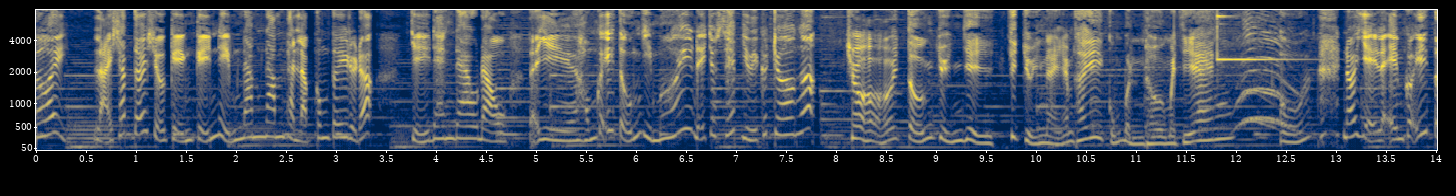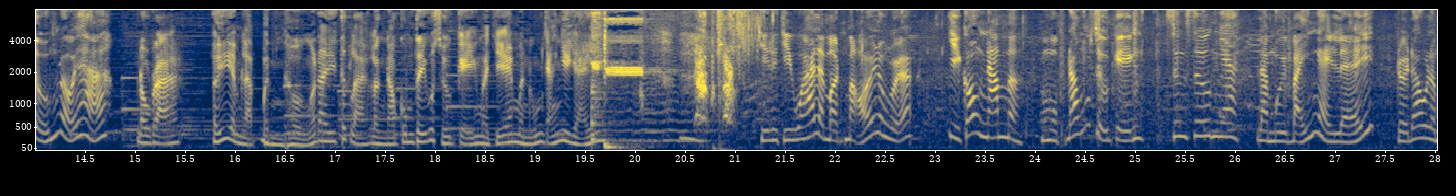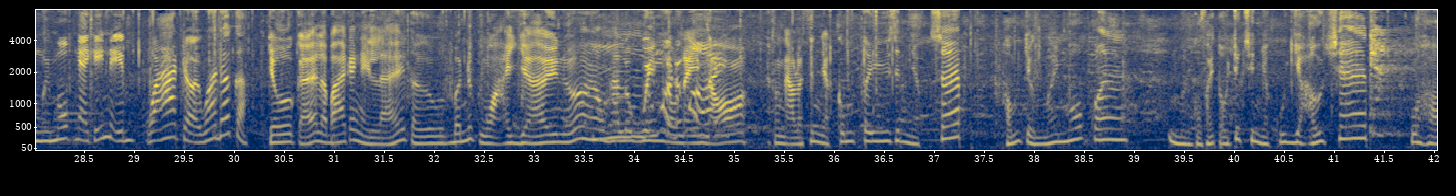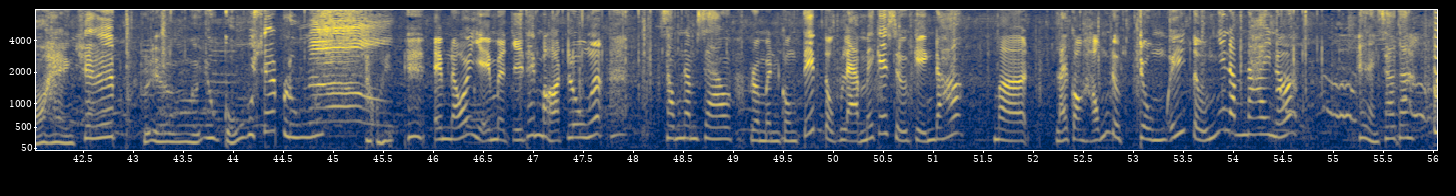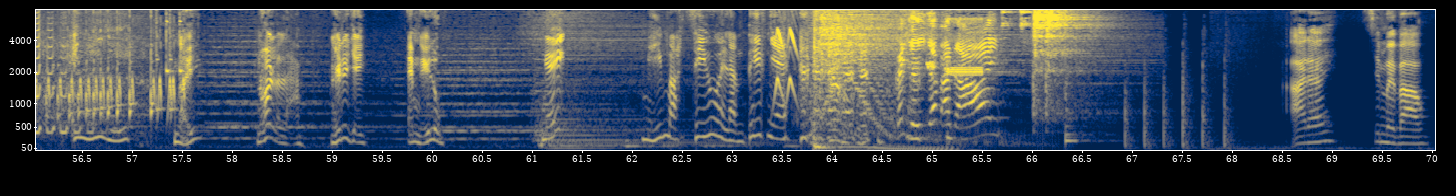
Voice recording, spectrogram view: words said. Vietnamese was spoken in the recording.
ơi, lại sắp tới sự kiện kỷ niệm 5 năm thành lập công ty rồi đó. Chị đang đau đầu tại vì không có ý tưởng gì mới để cho sếp duyệt hết trơn á. Trời ơi, tưởng chuyện gì Chứ chuyện này em thấy cũng bình thường mà chị An Ủa, nói vậy là em có ý tưởng rồi hả? Đâu ra Ý em là bình thường ở đây Tức là lần nào công ty có sự kiện mà chị em mình cũng chẳng như vậy Chị là chị quá là mệt mỏi luôn rồi á. Vì có một năm à, mà một đống sự kiện. Sương sương nha, là 17 ngày lễ, rồi đâu là 11 ngày kỷ niệm. Quá trời quá đất à. Chưa kể là ba cái ngày lễ từ bên nước ngoài về nữa không Ừ, Halloween đồ này rồi. nọ Thằng nào là sinh nhật công ty, sinh nhật sếp Không chừng mai mốt quá Mình còn phải tổ chức sinh nhật của vợ sếp Của họ hàng sếp Rồi ờ, người yêu cũ của sếp luôn Trời, em nói vậy mà chị thấy mệt luôn á. Xong năm sau, rồi mình còn tiếp tục làm mấy cái sự kiện đó. Mà lại còn không được trùng ý tưởng với năm nay nữa. Hay là sao ta? Em nghĩ gì? Nghĩ Nói là làm Nghĩ đó chị Em nghĩ luôn Nghĩ. Nghĩ mệt xíu rồi làm tiếp nha. Cái gì vậy bà nội Ai đấy? Xin mời vào.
